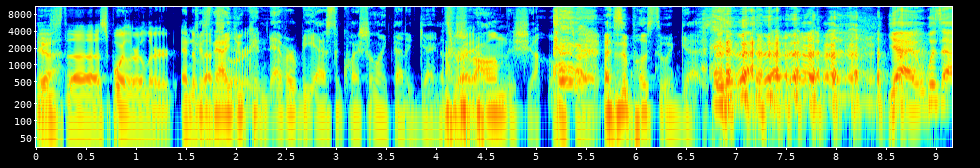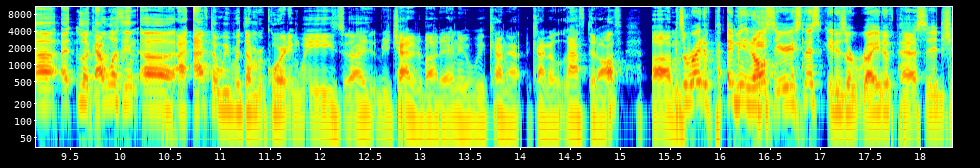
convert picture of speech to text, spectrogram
Yeah. Is the spoiler alert end of Because that now story. you can never be asked a question like that again. That's right. You're on the show. That's right. As opposed to a guest. yeah, it was. Uh, look, I wasn't. Uh, after we were done recording, we uh, we chatted about it and it, we kind of kind of laughed it off. Um, It's a rite of. I mean, in all seriousness, it is a rite of passage.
